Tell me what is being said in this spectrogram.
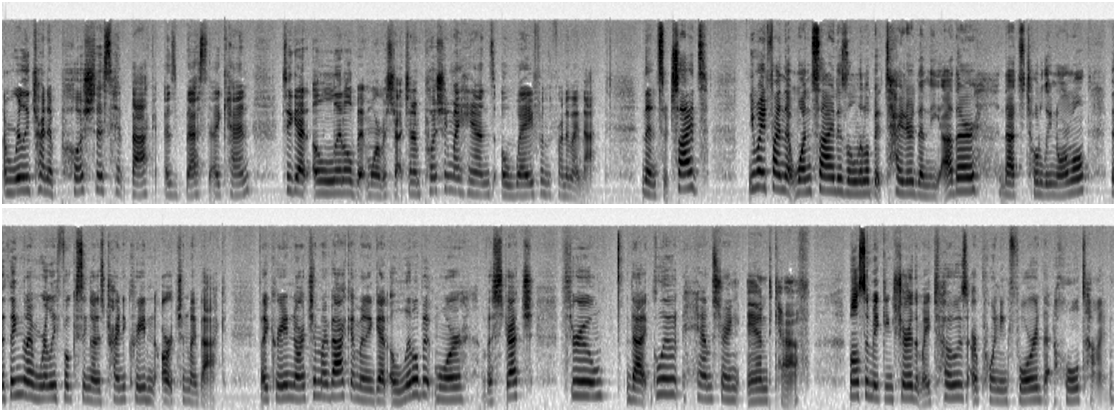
I'm really trying to push this hip back as best I can to get a little bit more of a stretch. And I'm pushing my hands away from the front of my mat. And then switch sides. You might find that one side is a little bit tighter than the other. That's totally normal. The thing that I'm really focusing on is trying to create an arch in my back. If I create an arch in my back, I'm going to get a little bit more of a stretch through that glute, hamstring, and calf. I'm also making sure that my toes are pointing forward that whole time.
